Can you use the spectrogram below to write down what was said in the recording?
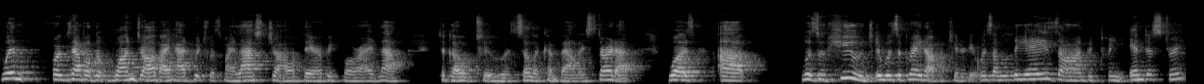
when, for example, the one job I had, which was my last job there before I left to go to a Silicon Valley startup, was uh, was a huge. It was a great opportunity. It was a liaison between industry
